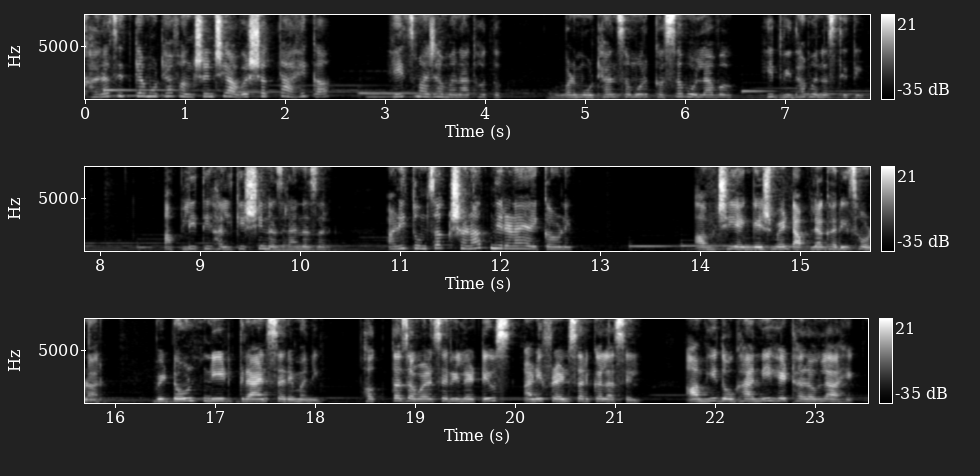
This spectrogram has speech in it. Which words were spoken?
खरंच इतक्या मोठ्या फंक्शनची आवश्यकता आहे का? हेच माझ्या मनात होतं. पण मोठ्यांसमोर कसं बोलावं ही द्विधा मनस्थिती. आपली ती हलकीशी नजरानजर आणि तुमचा क्षणात निर्णय ऐकवणे. आमची एंगेजमेंट आपल्या घरीच होणार. We don't need grand ceremony फक्त जवळचे रिलेटिव्स आणि फ्रेंड सर्कल असेल. आम्ही दोघांनी हे ठरवलं आहे.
